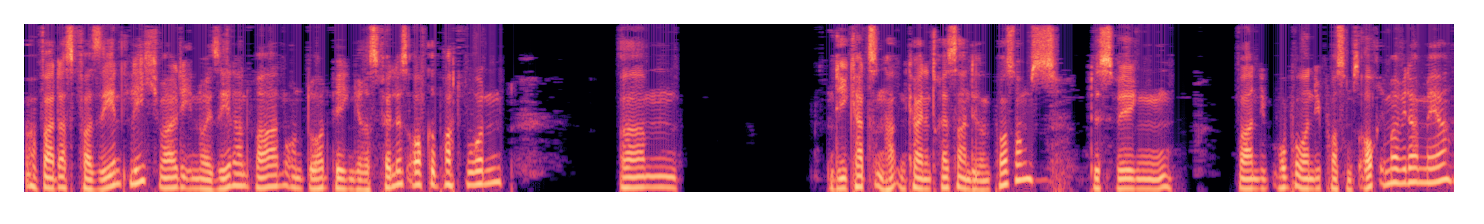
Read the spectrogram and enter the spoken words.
war das versehentlich, weil die in Neuseeland waren und dort wegen ihres Felles aufgebracht wurden. Ähm, die Katzen hatten kein Interesse an diesen Possums, deswegen waren die, waren die Possums auch immer wieder mehr.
